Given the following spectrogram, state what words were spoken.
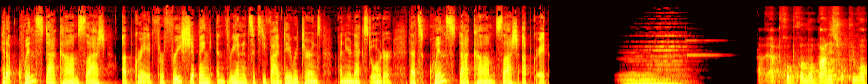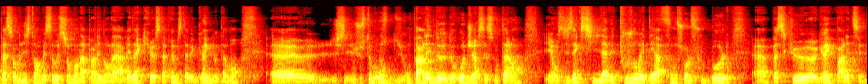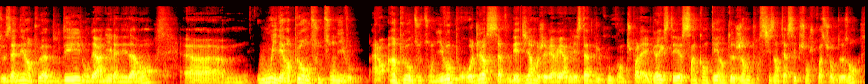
Hit up quince.com slash upgrade for free shipping and 365 day returns on your next order. That's quince.com slash upgrade. À proprement parler sur plus grand passeur de l'histoire, mais ça aussi on en a parlé dans la rédac euh, cet après-midi, c'était avec Greg notamment. Euh, justement, on, on parlait de, de, Rogers et son talent, et on se disait que s'il avait toujours été à fond sur le football, euh, parce que euh, Greg parlait de ces deux années un peu à bouder l'an dernier et l'année d'avant, où il est un peu en dessous de son niveau. Alors, un peu en dessous de son niveau pour Rogers, ça voulait dire, moi j'avais regardé les stats du coup quand je parlais avec Greg, c'était 51 touchdowns pour 6 interceptions, je crois, sur deux ans.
